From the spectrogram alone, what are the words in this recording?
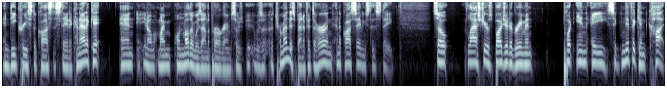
and decrease the cost of the state of Connecticut. And, you know, my own mother was on the program, so it was a, a tremendous benefit to her and, and a cost savings to the state. So last year's budget agreement put in a significant cut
